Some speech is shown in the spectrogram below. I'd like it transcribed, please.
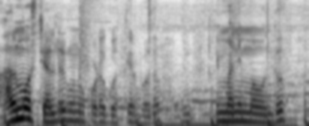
ಆಲ್ಮೋಸ್ಟ್ ಎಲ್ರಿಗೂ ಕೂಡ ಗೊತ್ತಿರ್ಬೋದು. ನಿಮ್ಮ ನಿಮ್ಮ ಒಂದು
